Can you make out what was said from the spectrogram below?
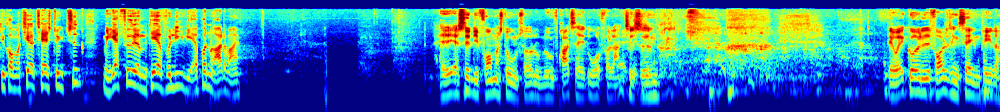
Det kommer til at tage et stykke tid, men jeg føler med det her forlig, vi er på den rette vej. Havde jeg siddet i formandstolen, så var du blevet frataget et ord for lang tid siden. Det var ikke gået ned i Folketingssalen, Peter,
